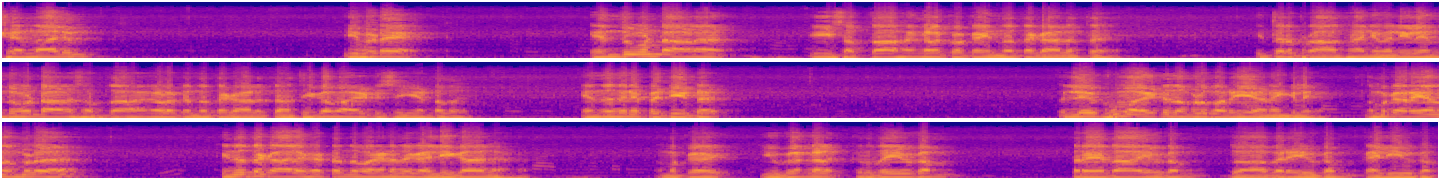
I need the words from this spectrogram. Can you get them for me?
പക്ഷെ എന്നാലും ഇവിടെ എന്തുകൊണ്ടാണ് ഈ സപ്താഹങ്ങൾക്കൊക്കെ ഇന്നത്തെ കാലത്ത് ഇത്ര പ്രാധാന്യം? അല്ലെങ്കിൽ എന്തുകൊണ്ടാണ് സപ്താഹങ്ങളൊക്കെ ഇന്നത്തെ കാലത്ത് അധികമായിട്ട് ചെയ്യേണ്ടത്? എന്നതിനെ പറ്റിയിട്ട് ലഘുവായിട്ട് നമ്മൾ പറയുകയാണെങ്കിൽ നമുക്കറിയാം നമ്മൾ ഇന്നത്തെ കാലഘട്ടം എന്ന് പറയുന്നത് കലികാലാണ്. നമുക്ക് യുഗങ്ങൾ കൃതയുഗം ത്രേതായുഗം ദ്വാപരയുഗം കലിയുഗം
